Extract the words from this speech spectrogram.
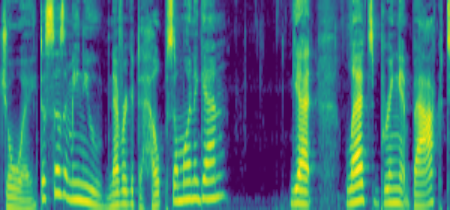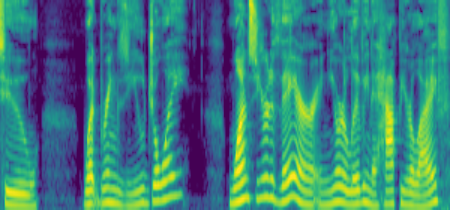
joy. This doesn't mean you never get to help someone again. Yet, let's bring it back to what brings you joy. Once you're there and you're living a happier life,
